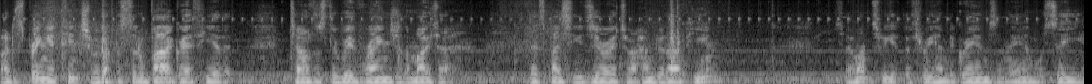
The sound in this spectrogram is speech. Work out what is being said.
I just bring your attention, we've got this little bar graph here that tells us the rev range of the motor. That's basically 0 to 100 RPM. So once we get the 300 grams in there, we'll see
